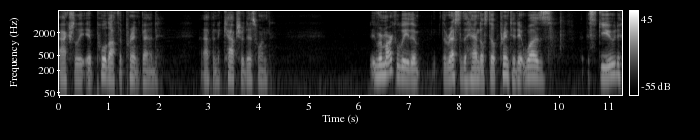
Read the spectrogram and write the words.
actually it pulled off the print bed I happened to capture this one. Remarkably, the the rest of the handle still printed. It was skewed,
